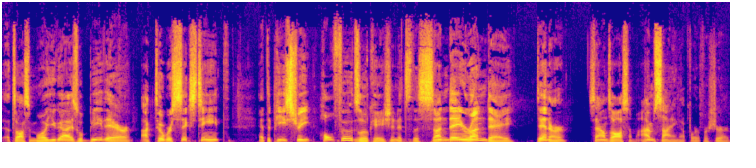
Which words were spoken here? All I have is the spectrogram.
That's awesome. Well, you guys will be there October 16th at the P Street Whole Foods location. It's the Sunday Run Day dinner. Sounds awesome. I'm signing up for it for sure.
